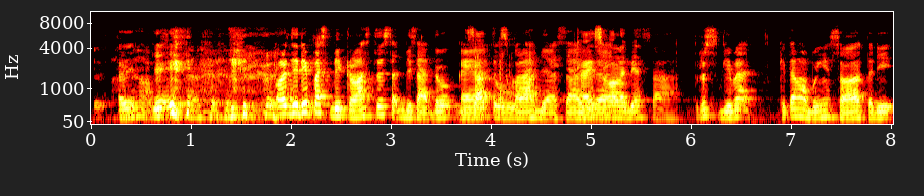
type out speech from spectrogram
apa ya- oh, jadi pas di kelas tuh di satu Di kayak satu. sekolah biasa Kayak gitu. sekolah biasa. Terus gimana? Kita ngomongin soal tadi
